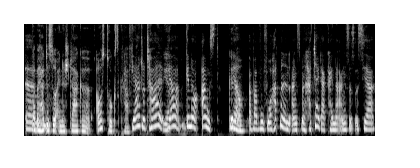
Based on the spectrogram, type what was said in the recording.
Ähm, Dabei hat es so eine starke Ausdruckskraft. Ja, total. Ja, ja genau, Angst. Genau. Ja, aber wovor hat man denn Angst? Man hat ja gar keine Angst. Es ist ja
